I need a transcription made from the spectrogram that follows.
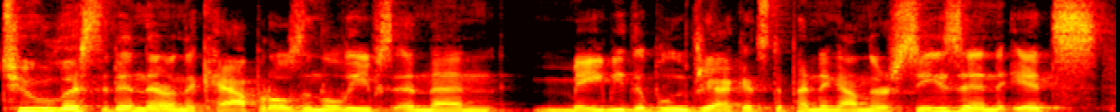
two listed in there in the Capitals and the Leafs, and then maybe the Blue Jackets, depending on their season, it's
